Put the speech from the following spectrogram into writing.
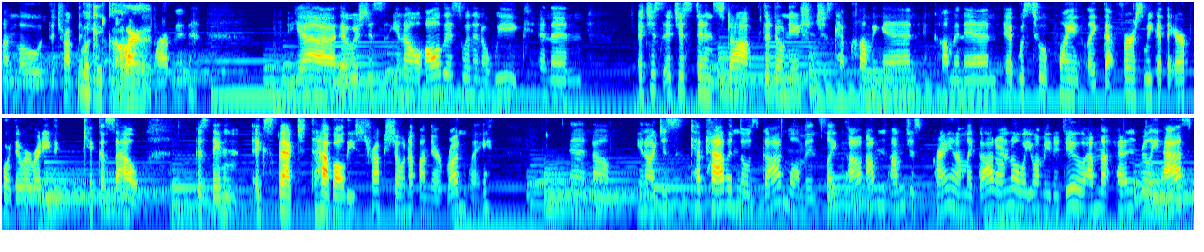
unload the truck that Look came from God. the fire department. yeah, it was just you know all this within a week, and then it just it just didn't stop. The donations just kept coming in and coming in. It was to a point like that first week at the airport, they were ready to kick us out because they didn't expect to have all these trucks showing up on their runway. And um, you know, I just kept having those God moments. Like I, I'm, I'm just praying. I'm like, God, I don't know what you want me to do. I'm not. I didn't really ask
